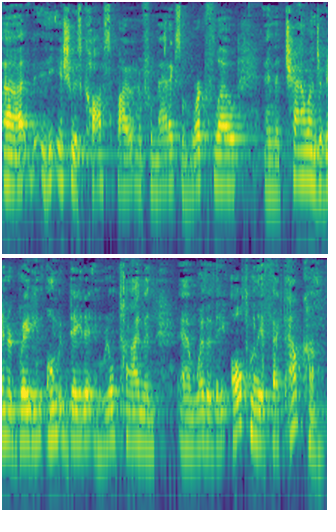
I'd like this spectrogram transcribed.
Uh, the issue is cost, bioinformatics, and workflow, and the challenge of integrating omic data in real time and, and whether they ultimately affect outcome.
